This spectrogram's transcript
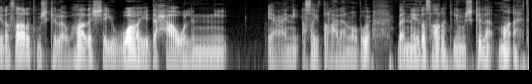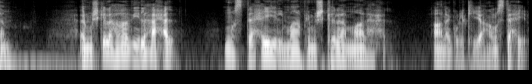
إذا صارت مشكلة وهذا الشيء وايد أحاول إني يعني أسيطر على الموضوع بأن إذا صارت لي مشكلة ما أهتم. المشكلة هذه لها حل. مستحيل ما في مشكلة ما لها حل. أنا أقول لك إياها مستحيل.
